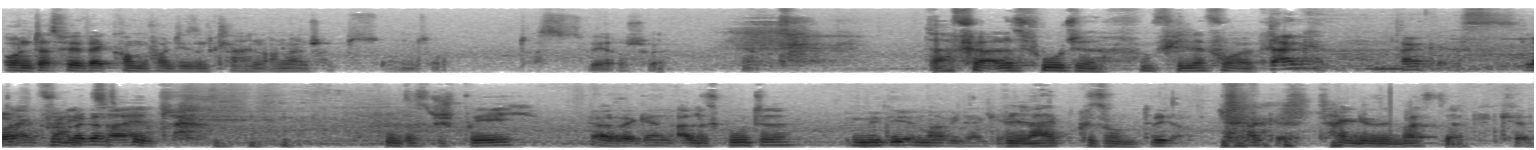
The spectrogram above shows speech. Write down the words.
und dass wir wegkommen von diesen kleinen Online-Shops und so. Das wäre schön. Ja. Dafür alles Gute und viel Erfolg. Danke, danke. Es läuft Danke für die Zeit gut. und das Gespräch. Ja, sehr gerne. Alles Gute. Mit dir immer wieder gerne. Bleib gesund. Ja, danke. danke, Sebastian. Okay.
